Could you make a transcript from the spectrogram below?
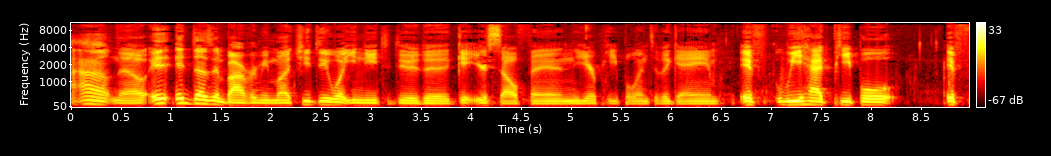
I don't know. It it doesn't bother me much. You do what you need to do to get yourself and your people into the game. If we had people, if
